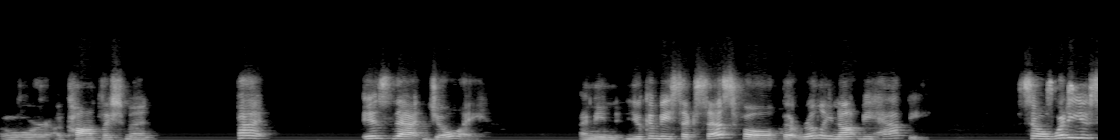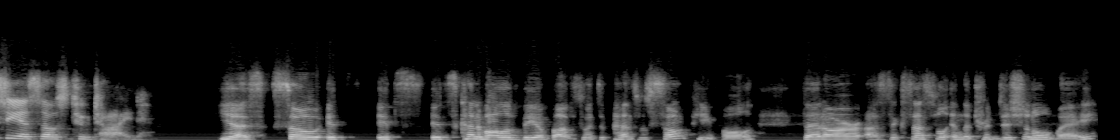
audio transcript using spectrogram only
or accomplishment but is that joy? I mean, you can be successful, but really not be happy. So, what do you see as those two tied? Yes. So it it's it's kind of all of the above. So it depends. With some people that are uh, successful in the traditional way,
